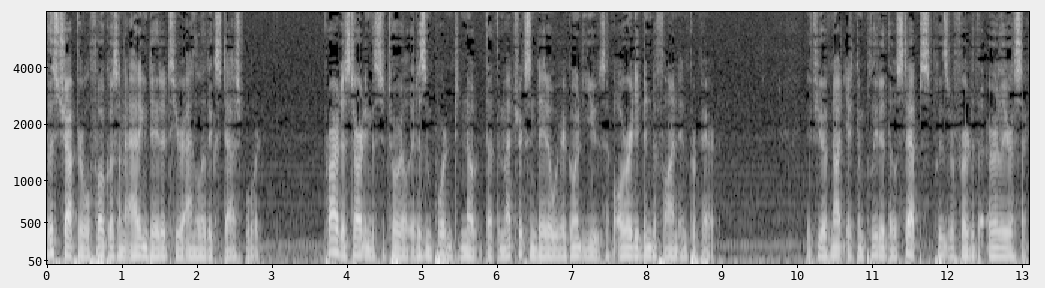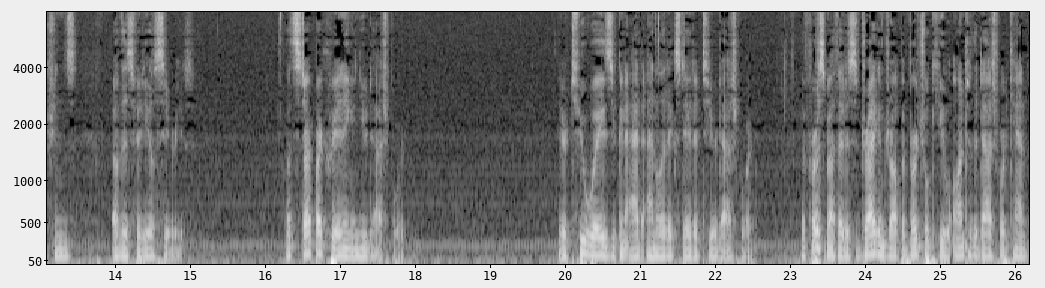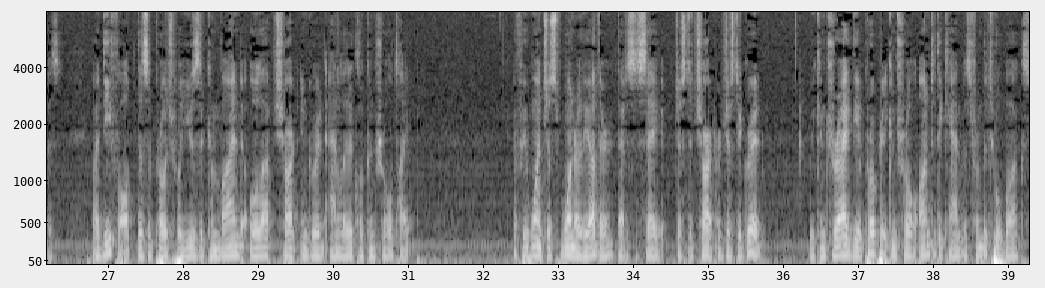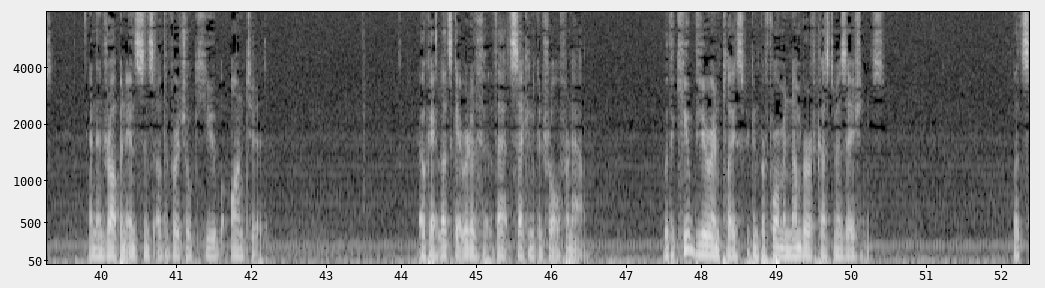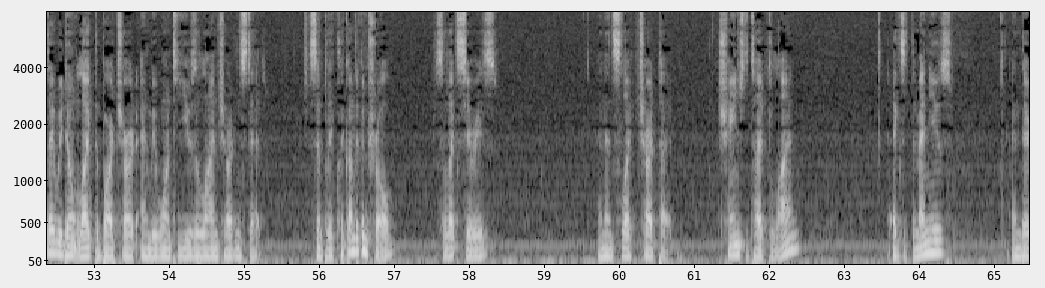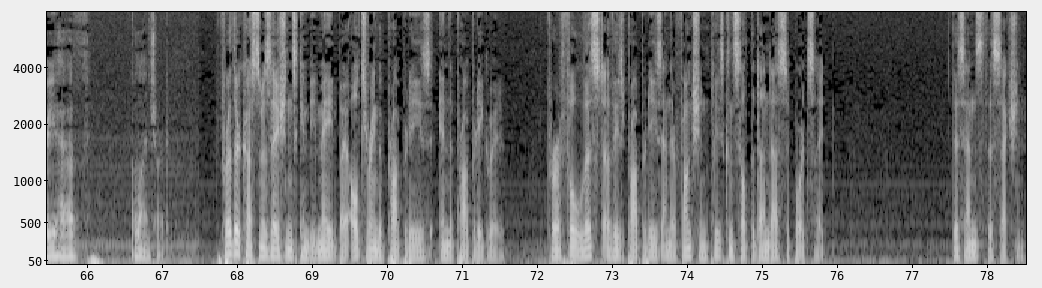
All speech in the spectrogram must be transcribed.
This chapter will focus on adding data to your analytics dashboard. Prior to starting this tutorial, it is important to note that the metrics and data we are going to use have already been defined and prepared. If you have not yet completed those steps, please refer to the earlier sections of this video series. Let's start by creating a new dashboard. There are two ways you can add analytics data to your dashboard. The first method is to drag and drop a virtual cube onto the dashboard canvas. By default, this approach will use the combined OLAP chart and grid analytical control type. If we want just one or the other, that is to say, just a chart or just a grid, we can drag the appropriate control onto the canvas from the toolbox and then drop an instance of the virtual cube onto it. Okay, let's get rid of that second control for now. With the cube viewer in place, we can perform a number of customizations. Let's say we don't like the bar chart and we want to use a line chart instead. Simply click on the control, select series, and then select chart type. Change the type to line, exit the menus, and there you have a line chart. Further customizations can be made by altering the properties in the property grid. For a full list of these properties and their function, please consult the Dundas support site. This ends this section.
